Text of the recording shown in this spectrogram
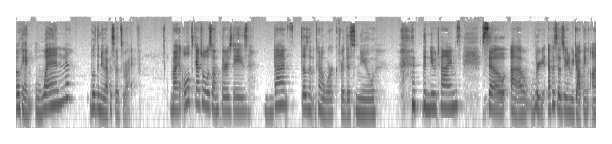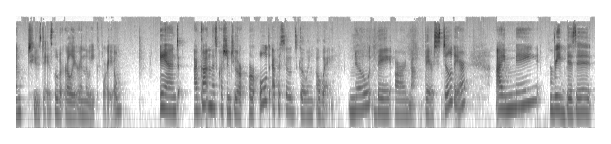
Okay, when will the new episodes arrive? My old schedule was on Thursdays. That doesn't kind of work for this new the new times. So uh, episodes are going to be dropping on Tuesdays, a little bit earlier in the week for you. And I've gotten this question too. Are, are old episodes going away? No, they are not. They are still there. I may revisit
